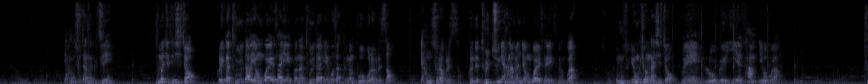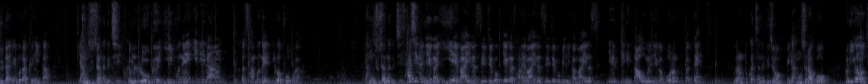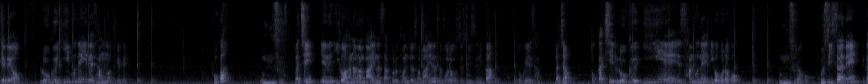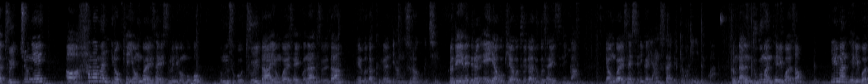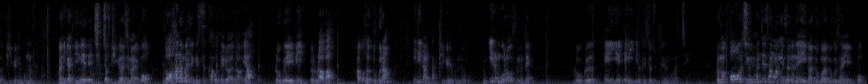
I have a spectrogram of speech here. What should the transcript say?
양수잖아 그지? 무슨 말인지 되시죠? 그러니까 둘 다 0과 1 사이에 있거나 둘 다 1보다 크면 부호 뭐라 그랬어? 양수라 그랬어 그런데 둘 중에 하나만 0과 1 사이에 있으면 뭐야? 음수 이거 기억나시죠? 왜? 로그 2의 3 이거 뭐야? 둘 다 1보다 크니까 양수잖아 그치? 그럼 로그 2분의 1이랑 3분의 1 이거 부호 뭐야? 양수잖아 그치? 사실은 얘가 2의 마이너스 1제곱 얘가 3의 마이너스 1제곱이니까 마이너스 1끼리 나오면 얘가 뭐랑 똑같아? 이거랑 똑같잖아 그죠? 양수라고 그럼 이건 어떻게 돼요? 로그 2분의 1의 3은 어떻게 돼? 부호가? 음수 맞지? 얘는 이거 하나만 마이너스 앞으로 던져서 마이너스 뭐라고 쓸 수 있으니까 로그의 3 맞죠? 똑같이 로그 2의 3분의 1 이거 뭐라고? 음수라고 볼 수 있어야 돼 그러니까 둘 중에 어, 하나만 이렇게 0과 1 사이에 있으면 이건 뭐고? 음수고 둘다 0과 1 사이에 있거나 둘 다 1보다 크면 양수라고 그치? 그런데 얘네들은 A하고 B하고 둘 다 누구 사이에 있으니까 0과 1 사이에 있으니까 양수다 이렇게 확인이 된 거야 그럼 나는 누구만 데리고 와서 1만 데리고 와서 비교해보면 된다. 그러니까 니네들 직접 비교하지 말고 너 하나만 이렇게 쓱 하고 데려와서 야 로그 AB 여기로 와봐 하고서 누구랑 1이랑 딱 비교해본다고. 그럼 1은 뭐라고 쓰면 돼? 로그 A의 A 이렇게 써주면 되는 거 맞지? 그러면 어 지금 현재 상황에서는 A가 누구와 누구 사이에 있고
